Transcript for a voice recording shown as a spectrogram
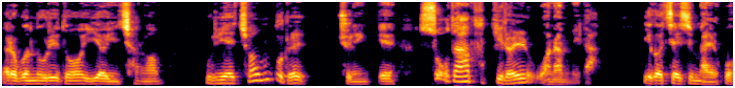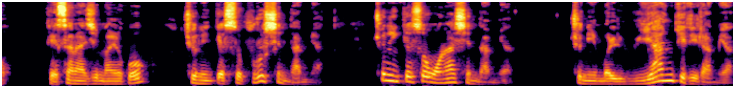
여러분, 우리도 이 여인처럼 우리의 전부를 주님께 쏟아붓기를 원합니다. 이것 재지 말고, 계산하지 말고, 주님께서 부르신다면, 주님께서 원하신다면, 주님을 위한 길이라면,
